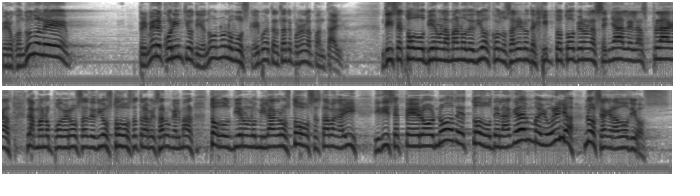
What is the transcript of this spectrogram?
pero cuando uno lee 1 Corintios 10, no, no lo busque, ahí voy a tratar de poner la pantalla. Dice, todos vieron la mano de Dios cuando salieron de Egipto, todos vieron las señales, las plagas, la mano poderosa de Dios, todos atravesaron el mar, todos vieron los milagros, todos estaban ahí. Y dice, pero no de todos, de la gran mayoría no se agradó Dios.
